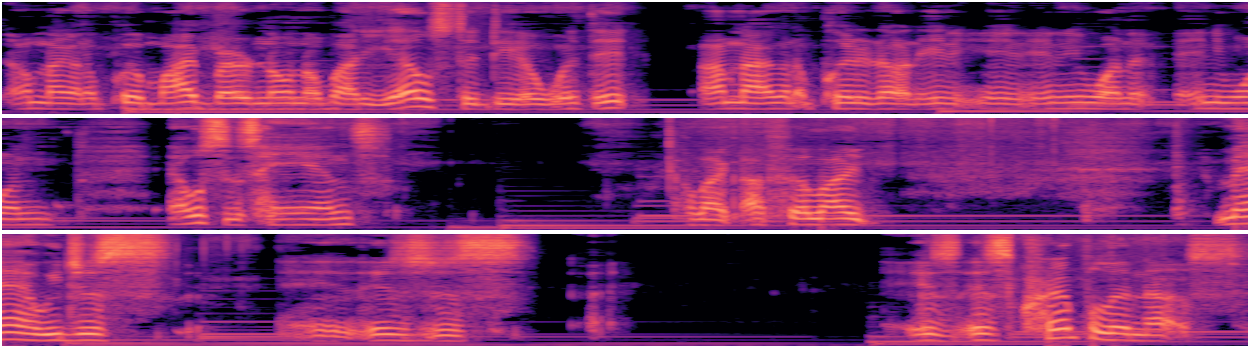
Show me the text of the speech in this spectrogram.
I'm not gonna put my burden on nobody else to deal with it. I'm not gonna put it on any anyone anyone else's hands. Like I feel like, man, we just it's just it's it's crippling us.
